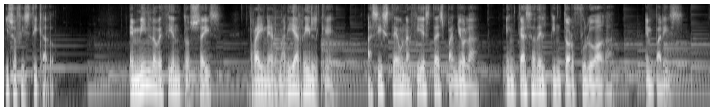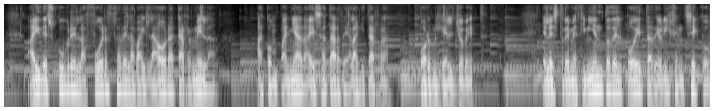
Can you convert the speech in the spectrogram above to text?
y sofisticado. En 1906, Rainer María Rilke asiste a una fiesta española en casa del pintor Zuloaga, en París. Ahí descubre la fuerza de la bailaora Carmela, acompañada esa tarde a la guitarra por Miguel Llobet. El estremecimiento del poeta de origen checo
